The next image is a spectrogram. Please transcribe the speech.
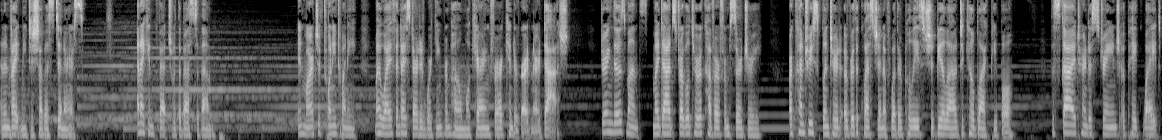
and invite me to Shabbos dinners. And I can kvetch with the best of them. In March of 2020, my wife and I started working from home while caring for our kindergartner, Dash. During those months, my dad struggled to recover from surgery. Our country splintered over the question of whether police should be allowed to kill Black people. The sky turned a strange, opaque white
